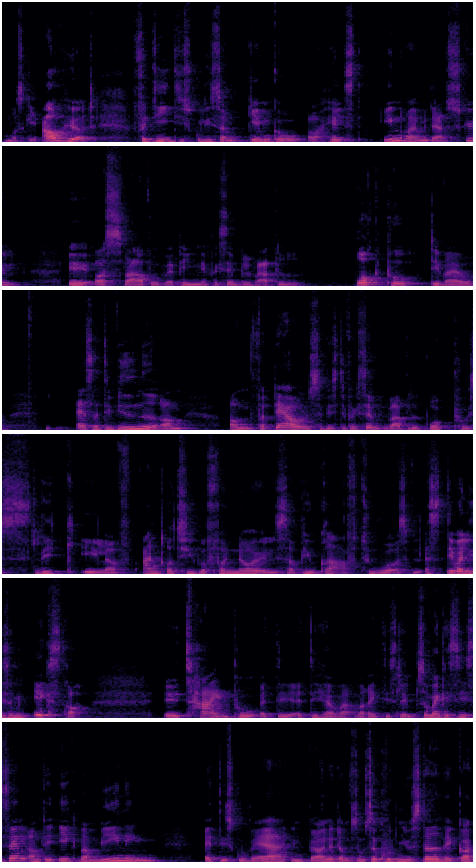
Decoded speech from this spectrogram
måske afhørt, fordi de skulle ligesom gennemgå og helst indrømme deres skyld, øh, og svare på, hvad pengene for eksempel var blevet brugt på. Det var jo, altså det vidnede om, om fordærvelse, hvis det for eksempel var blevet brugt på slik eller andre typer fornøjelser, biografture osv. Altså det var ligesom en ekstra øh, tegn på, at det, at det her var, var rigtig slemt. Så man kan sige, selv om det ikke var meningen, at det skulle være en børnedomstol, så kunne den jo stadigvæk godt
